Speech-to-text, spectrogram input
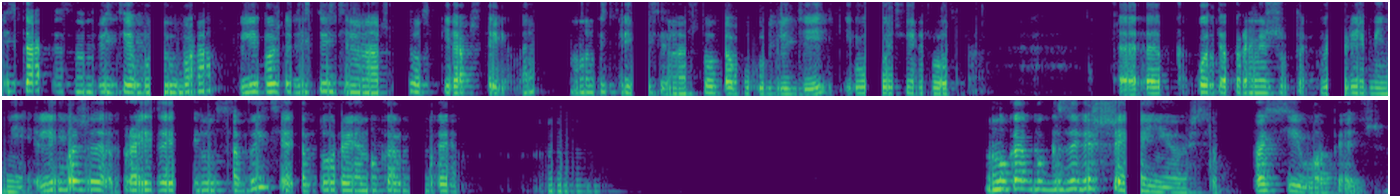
Здесь карта, смотрите, выбора. Либо же действительно жесткие обстрелы, ну действительно что-то будет лететь, и очень жестко э, в какой-то промежуток времени, либо же произойдут события, которые, ну, как бы, ну, как бы к завершению все. Спасибо, опять же.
